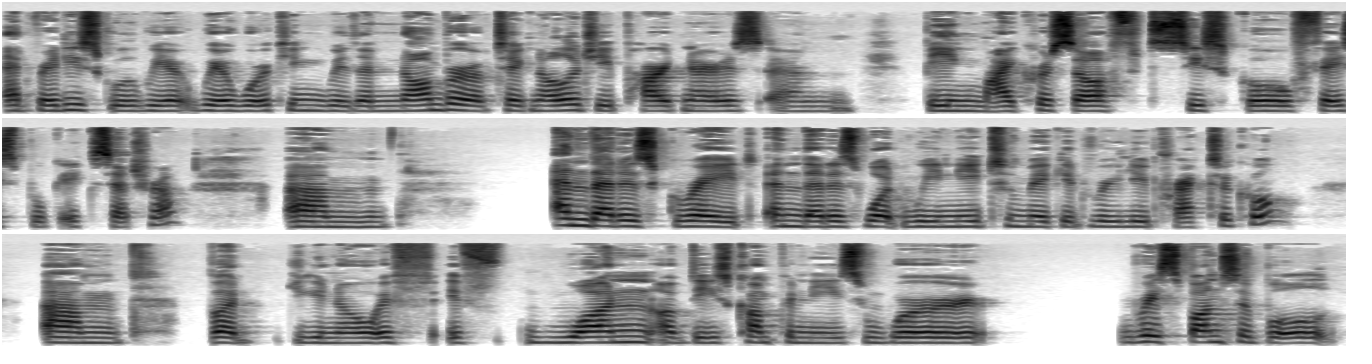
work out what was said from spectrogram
at ReDI School, we are we are working with a number of technology partners, um, being Microsoft, Cisco, Facebook, etc and that is great and that is what we need to make it really practical. Um, but you know if if one of these companies were responsible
